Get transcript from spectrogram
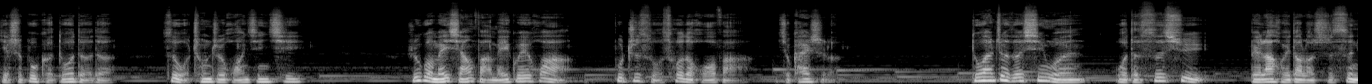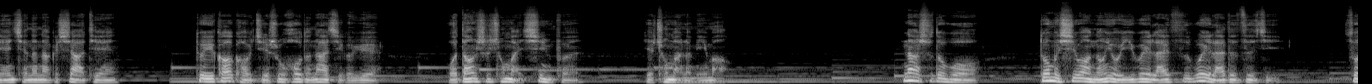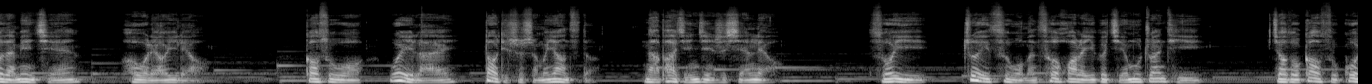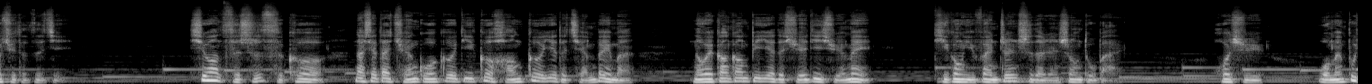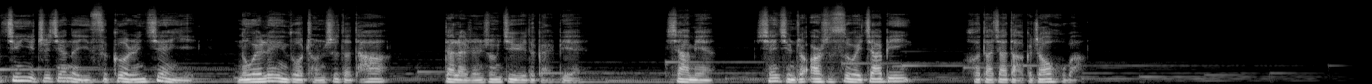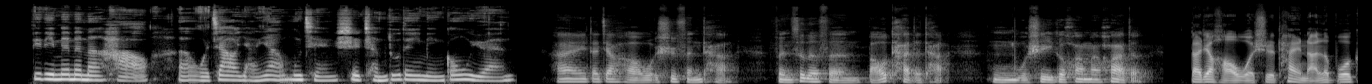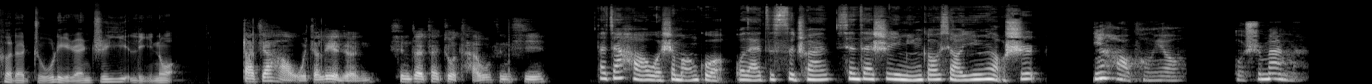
也是不可多得的自我充值黄金期。如果没想法、没规划、不知所措的活法就开始了。读完这则新闻。我的思绪被拉回到了十四年前的那个夏天。对于高考结束后的那几个月，我当时充满兴奋，也充满了迷茫。那时的我，多么希望能有一位来自未来的自己，坐在面前和我聊一聊，告诉我未来到底是什么样子的，哪怕仅仅是闲聊。所以这一次，我们策划了一个节目专题。叫做告诉过去的自己。希望此时此刻，那些在全国各地各行各业的前辈们，能为刚刚毕业的学弟学妹提供一份真实的人生独白。或许，我们不经意之间的一次个人建议，能为另一座城市的他带来人生际遇的改变。下面，先请这二十四位嘉宾和大家打个招呼吧。弟弟妹妹们好，呃，我叫洋洋，目前是成都的一名公务员。嗨，大家好，我是粉塔，粉色的粉，宝塔的塔。嗯，我是一个画漫画的。大家好，我是太难了播客的主理人之一李诺。大家好，我叫猎人，现在在做财务分析。大家好，我是芒果，我来自四川，现在是一名高校英语老师。你好，朋友，我是曼曼，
